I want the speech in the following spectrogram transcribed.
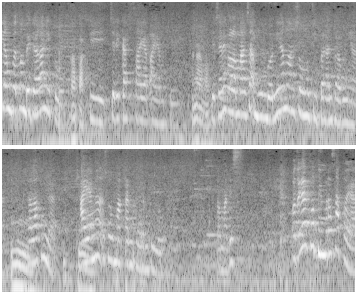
yang buat membedakan itu. Apa? Di ciri khas sayap ayam itu. Kenapa Biasanya kalau masak bumbu ini kan langsung di bahan bakunya. Hmm. Kalau aku enggak, Iya. ayamnya suruh makan garam dulu. Otomatis otaknya aku lebih meresap toh ya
